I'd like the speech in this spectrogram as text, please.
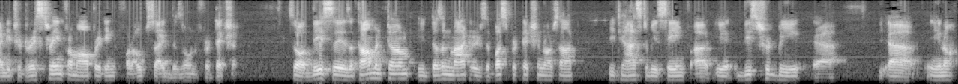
and it should restrain from operating for outside the zone of protection. So this is a common term. It doesn't matter if it's a bus protection or not. It has to be same. Uh, this should be, uh, uh, you know,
